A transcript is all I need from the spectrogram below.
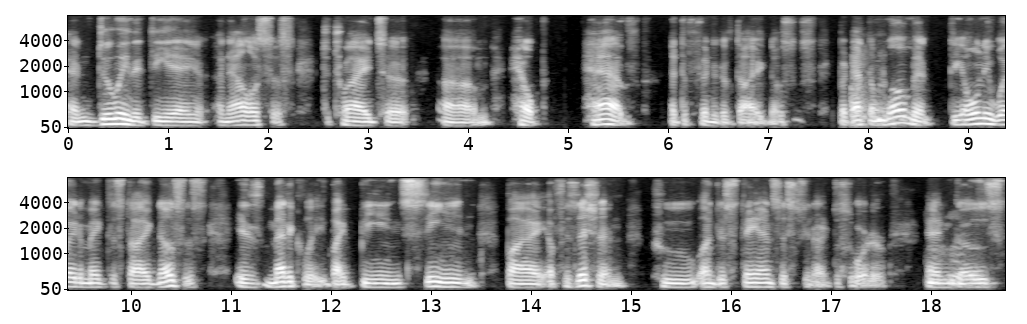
and doing the DNA analysis to try to um, help have a definitive diagnosis. But at the moment, the only way to make this diagnosis is medically by being seen by a physician who understands this genetic disorder and mm-hmm. goes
